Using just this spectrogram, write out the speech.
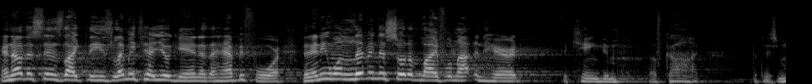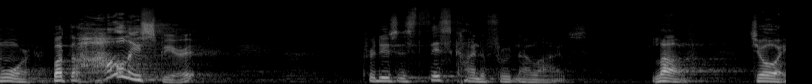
and other sins like these. Let me tell you again, as I have before, that anyone living this sort of life will not inherit the kingdom of God. But there's more. But the Holy Spirit, produces this kind of fruit in our lives love, joy,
